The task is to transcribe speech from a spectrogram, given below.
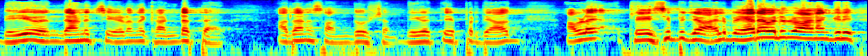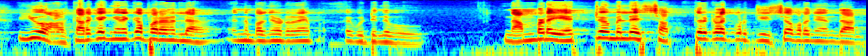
ദൈവം എന്താണ് ചെയ്യണമെന്ന് കണ്ടെത്താൻ. അതാണ് സന്തോഷം. ദൈവത്തെ പ്രതി അത് അവളെ ക്ലേശിപ്പിച്ച അതിൽ വേറെ വല്ലവരും ആണെങ്കിൽ അയ്യോ ആൾക്കാർക്ക് ഇങ്ങനെയൊക്കെ പറയണില്ല എന്ന് പറഞ്ഞ ഉടനെ വീട്ടിൽ നിന്ന് പോകും. നമ്മുടെ ഏറ്റവും വലിയ ശത്രുക്കളെക്കുറിച്ച് ഈശോ പറഞ്ഞ എന്താണ്?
